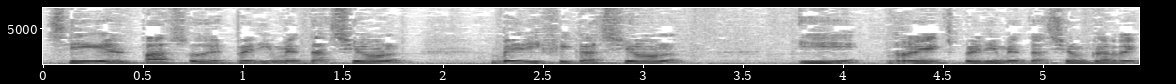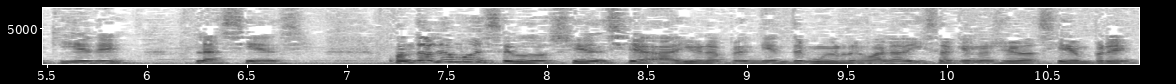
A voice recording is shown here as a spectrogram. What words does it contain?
sigue el paso de experimentación, verificación y reexperimentación que requiere la ciencia. Cuando hablamos de pseudociencia hay una pendiente muy resbaladiza que nos lleva siempre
